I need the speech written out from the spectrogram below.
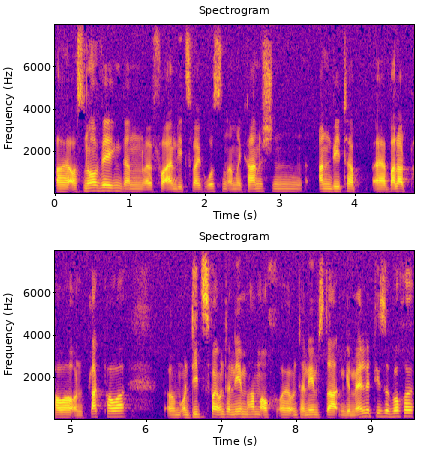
äh, aus Norwegen, dann äh, vor allem die zwei großen amerikanischen Anbieter äh, Ballard Power und Plug Power. Ähm, und die zwei Unternehmen haben auch äh, Unternehmensdaten gemeldet diese Woche.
